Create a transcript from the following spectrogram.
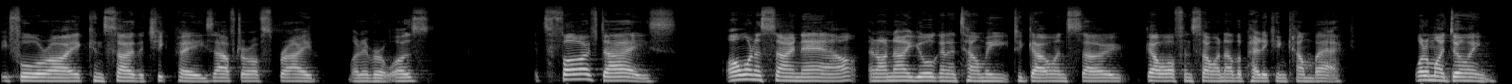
before I can sow the chickpeas after I've sprayed whatever it was. It's five days. I want to sow now, and I know you're going to tell me to go and sow, go off and sow another paddock and come back. What am I doing?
